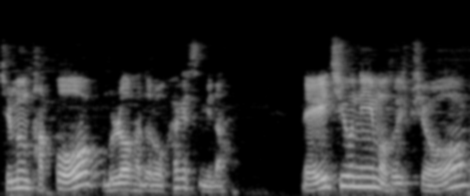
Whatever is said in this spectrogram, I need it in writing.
질문 받고 물러가도록 하겠습니다. 네, HO님 어서 오십시오.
